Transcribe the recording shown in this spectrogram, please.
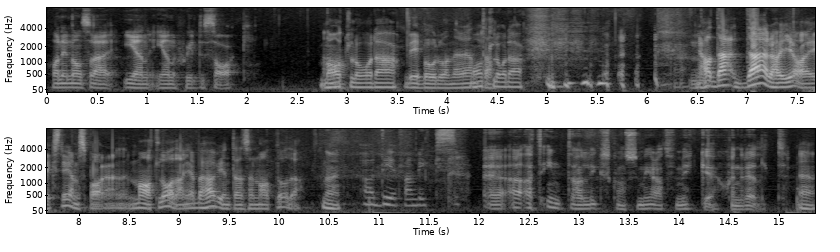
Har ni någon sån här en enskild sak? Matlåda, Det är bolåneräntan. matlåda. Ja, där, där har jag extremt sparande. Matlådan. Jag behöver ju inte ens en matlåda. Nej. Ja, det är fan lyx. Eh, Att inte ha lyxkonsumerat för mycket generellt. Ja.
